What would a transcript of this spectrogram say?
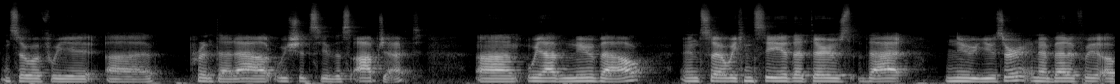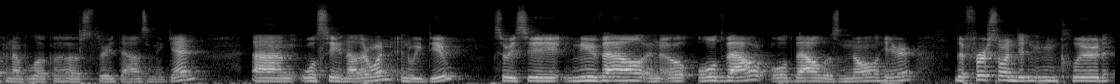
And so if we uh, print that out, we should see this object. Um, we have new val, and so we can see that there's that new user. And I bet if we open up localhost 3000 again, um, we'll see another one, and we do. So we see new val and old val. Old val was null here. The first one didn't include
